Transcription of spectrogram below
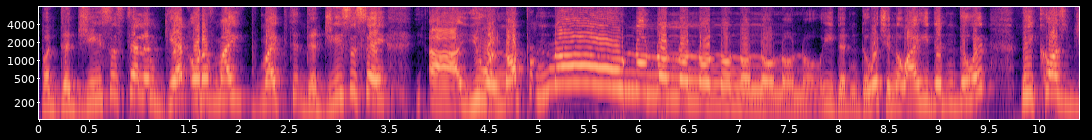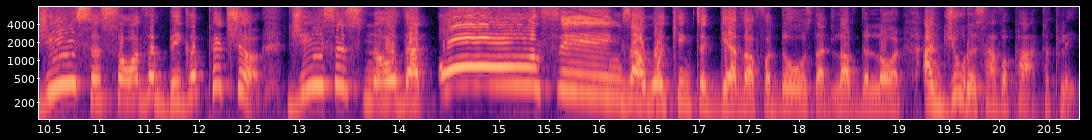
But did Jesus tell him, get out of my, my did Jesus say, uh, you will not, no, no, no, no, no, no, no, no, no, no. He didn't do it. You know why he didn't do it? Because Jesus saw the bigger picture. Jesus know that all things are working together for those that love the Lord. And Judas have a part to play.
